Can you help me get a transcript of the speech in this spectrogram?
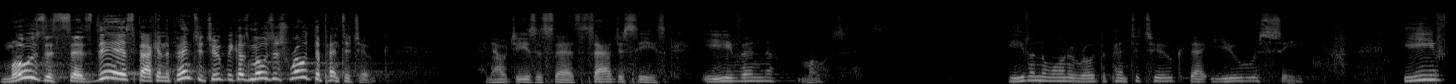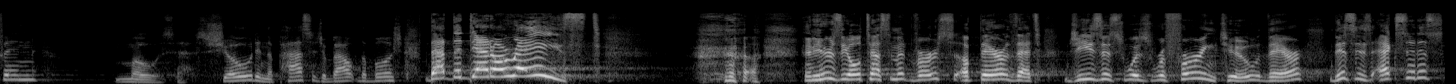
Moses says this back in the Pentateuch because Moses wrote the Pentateuch. And now Jesus says, Sadducees, even Moses, even the one who wrote the Pentateuch that you receive, even Moses showed in the passage about the bush that the dead are raised. and here's the Old Testament verse up there that Jesus was referring to there. This is Exodus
